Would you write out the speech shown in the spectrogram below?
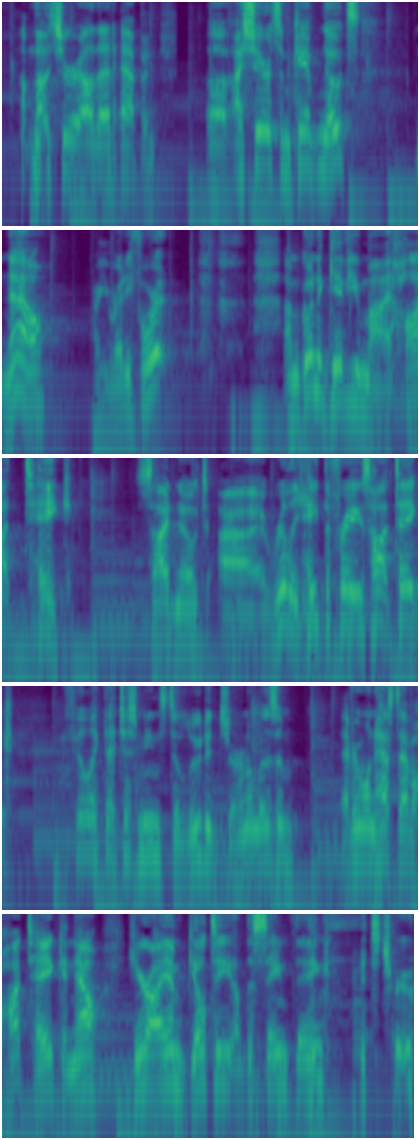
I'm not sure how that happened. Uh, I shared some camp notes. Now, are you ready for it? I'm going to give you my hot take. Side note, I really hate the phrase hot take. I feel like that just means diluted journalism. Everyone has to have a hot take, and now here I am guilty of the same thing. it's true.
